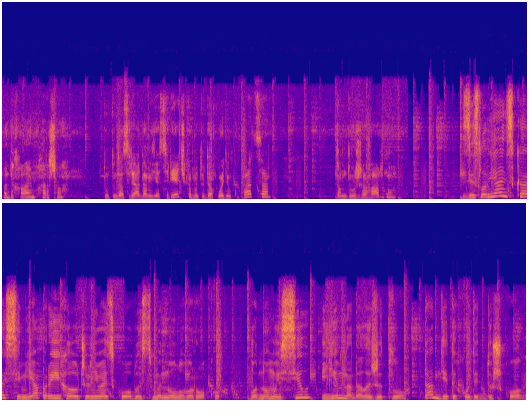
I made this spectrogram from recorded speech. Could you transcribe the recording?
отдыхаем хорошо. Тут у нас рядом есть речка, ми туди ходимо купатися, там дуже гарно. Зі Слов'янська сім'я переїхала у Чернівецьку область минулого року. В одному із сіл їм надали житло. Там діти ходять до школи.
